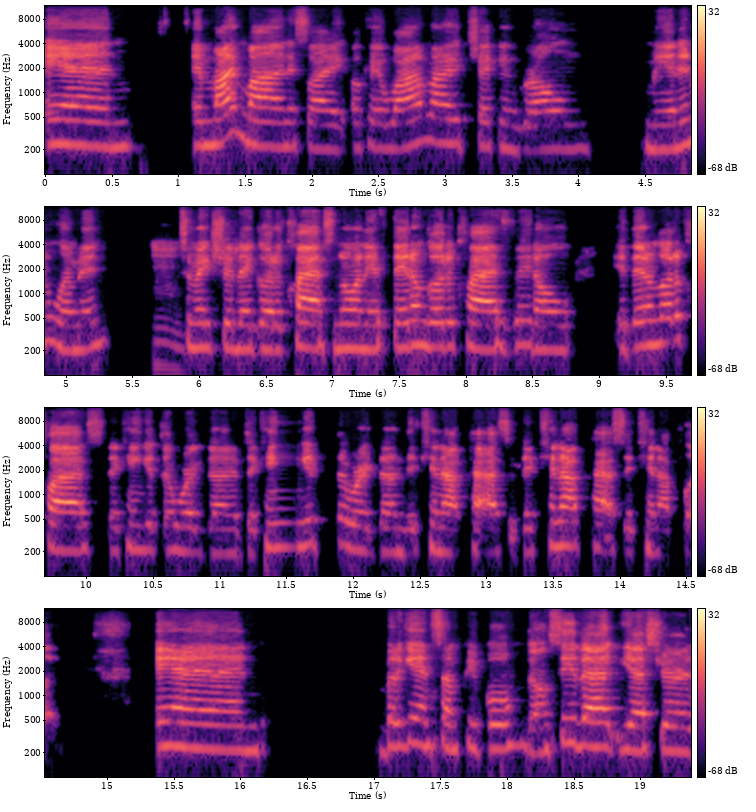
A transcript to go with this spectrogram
And in my mind, it's like, okay, why am I checking grown men and women mm. to make sure they go to class, knowing if they don't go to class, they don't. If they don't go to class, they can't get their work done. If they can't get their work done, they cannot pass. If they cannot pass, they cannot play. And but again, some people don't see that. Yes, your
